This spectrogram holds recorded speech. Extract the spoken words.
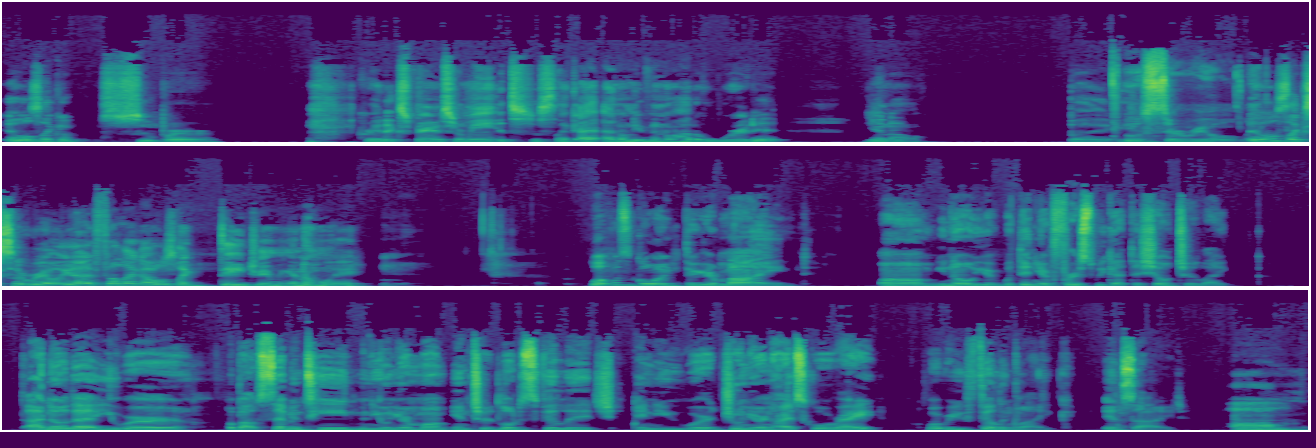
it was like a super great experience for me. It's just like, I, I don't even know how to word it, you know? But it was surreal. Like, it was like surreal. Yeah, it felt like I was like daydreaming in a way. Mm. What was going through your mind? Um, you know, you're within your first week at the shelter. Like, I know that you were about 17 when you and your mom entered Lotus Village and you were junior in high school, right? What were you feeling like inside? Um,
